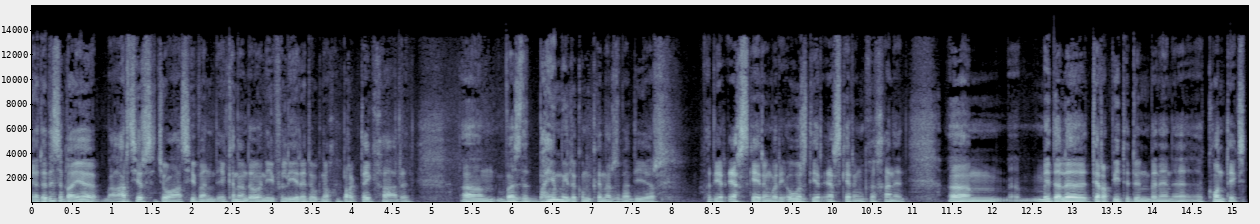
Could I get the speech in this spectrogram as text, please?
Ja, dit is 'n baie hartseer situasie want ek kan onthou in die verlede het ook nog 'n praktyk gehad het. Ehm um, was dit baie moeilik om kinders wat deur wat deur egskeiding wat die ouers deur egskeiding gegaan het ehm um, met hulle terapie te doen binne 'n konteks.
